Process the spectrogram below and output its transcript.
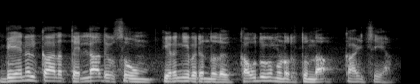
വേനൽക്കാലത്ത് എല്ലാ ദിവസവും ഇറങ്ങി വരുന്നത് കൗതുകമുണർത്തുന്ന കാഴ്ചയാണ്.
